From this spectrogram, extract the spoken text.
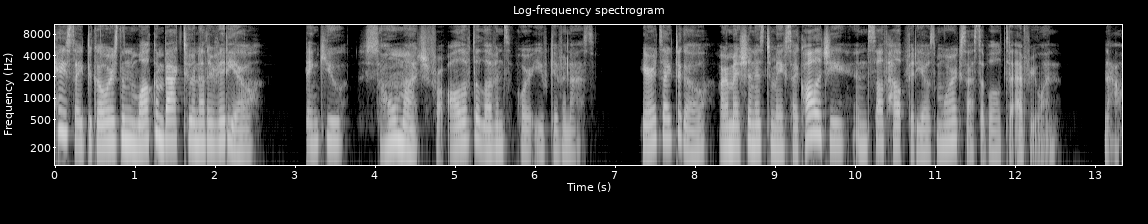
Hey Psych2Goers and welcome back to another video. Thank you so much for all of the love and support you've given us. Here at Psych2Go, our mission is to make psychology and self-help videos more accessible to everyone. Now,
